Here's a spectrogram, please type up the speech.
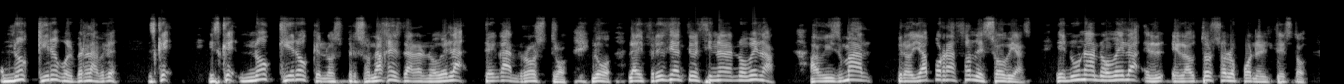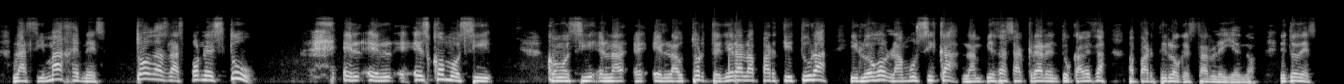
no quiero volverla a ver. Es que es que no quiero que los personajes de la novela tengan rostro. Luego, la diferencia entre el cine y la novela, abismal, pero ya por razones obvias. En una novela el, autor solo pone el texto. Las imágenes, todas las pones tú. es como si, como si el, autor te diera la partitura y luego la música la empiezas a crear en tu cabeza a partir de lo que estás leyendo. Entonces,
